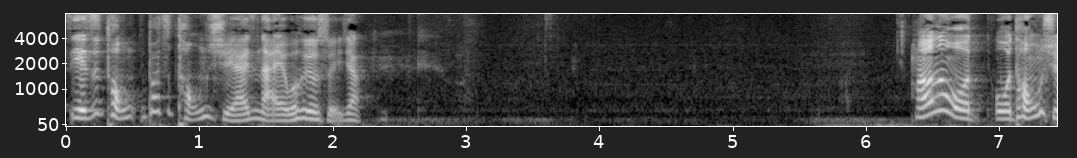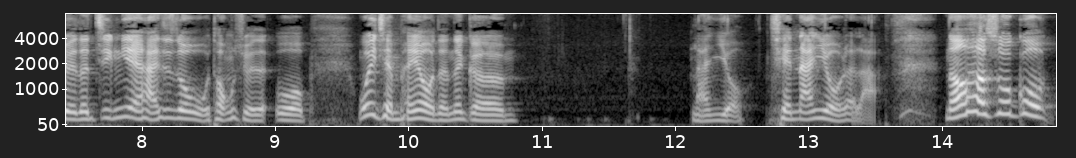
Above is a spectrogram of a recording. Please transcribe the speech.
也是同不知道是同学还是哪里，我喝水这样。好像是我我同学的经验，还是说我同学的我我以前朋友的那个男友前男友了啦。然后他说过，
